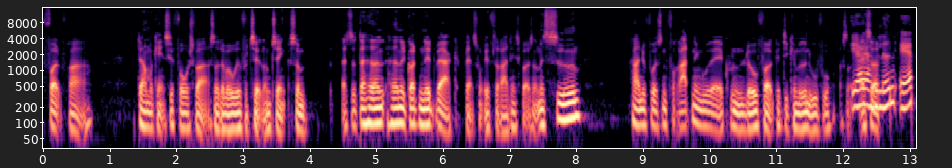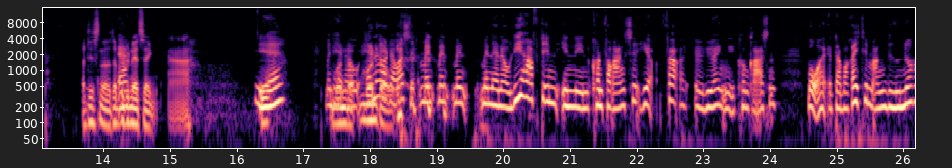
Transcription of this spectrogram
folk fra det amerikanske forsvar, og sådan noget, der var ude og fortælle om ting, som... Altså, der havde, havde han et godt netværk blandt sådan efterretningsfolk. og Sådan. Men siden har han jo fået sådan en forretning ud af at kunne love folk, at de kan møde en UFO. Og, sådan. ja, altså, altså, han har lavet en app. og det er sådan noget, der Ja. begynder jeg at tænke, ah, Ja. Men han har jo, han har da også, men, men, men, men han har jo lige haft en, en, en konference her før øh, høringen i kongressen, hvor at der var rigtig mange vidner.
